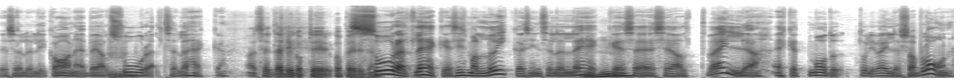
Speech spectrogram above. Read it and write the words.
ja seal oli kaane peal mm -hmm. suurelt see leheke. Ah, sa said läbi kopeerida? suurelt leheke ja siis ma lõikasin selle lehekese mm -hmm. sealt välja, ehk et moodu-, tuli välja šabloon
